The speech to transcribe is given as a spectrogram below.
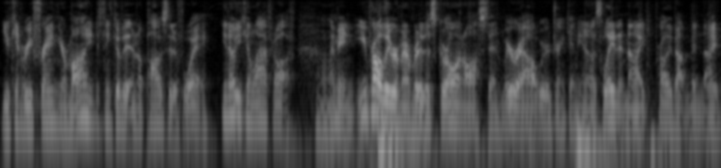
you can reframe your mind to think of it in a positive way. You know, you can laugh it off. Mm. I mean, you probably remember this girl in Austin. We were out, we were drinking, you know, it's late at night, probably about midnight.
